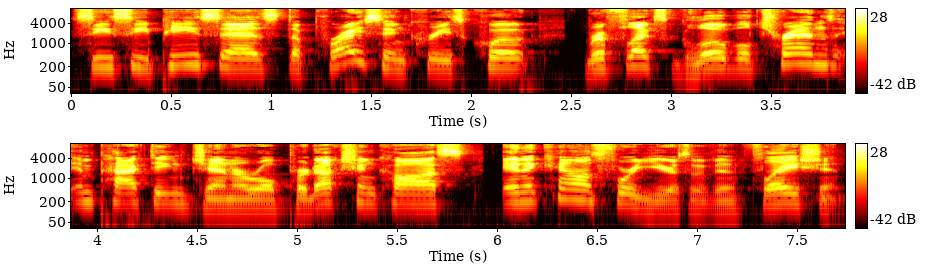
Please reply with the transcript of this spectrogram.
CCP says the price increase, quote, reflects global trends impacting general production costs and accounts for years of inflation.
